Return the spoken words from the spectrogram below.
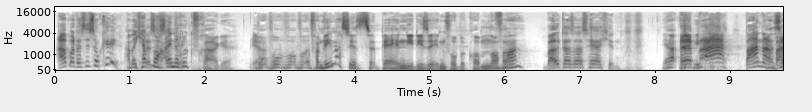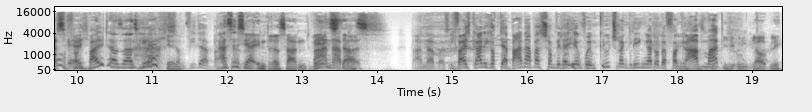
Aber das ist okay. Aber ich habe noch eine okay. Rückfrage. Ja. Wo, wo, wo, von wem hast du jetzt per Handy diese Info bekommen? Nochmal? Balthasars Herrchen. Ja, Äh, ah, Barnabas so, von Herrchen. Balthasars Ach, Härchen. schon wieder Das ist ja interessant. Wer ist das? Barnabas. Barnabas. Ich weiß gar nicht, ob der Barnabas schon wieder irgendwo im Kühlschrank liegen hat oder vergraben hat. Wirklich unglaublich.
